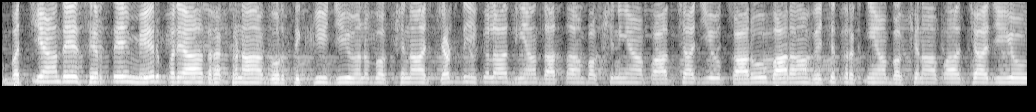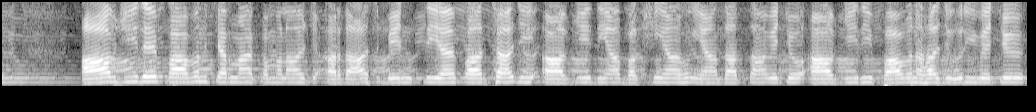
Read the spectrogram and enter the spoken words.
ਬੱਚਿਆਂ ਦੇ ਸਿਰ ਤੇ ਮਿਹਰ ਪ੍ਰਿਆਤ ਰੱਖਣਾ, ਗੁਰਸਿੱਖੀ ਜੀਵਨ ਬਖਸ਼ਣਾ, ਚੜ੍ਹਦੀ ਕਲਾ ਦੀਆਂ ਦਾਤਾਂ ਬਖਸ਼ਣੀਆਂ। ਪਾਤਸ਼ਾਹ ਜੀਓ, ਕਾਰੋਬਾਰਾਂ ਵਿੱਚ ਤਰੱਕੀਆਂ ਬਖਸ਼ਣਾ ਪਾਤਸ਼ਾਹ ਜੀਓ। ਆਪ ਜੀ ਦੇ ਪਾਵਨ ਚਰਨਾ ਕਮਲਾਂ ਵਿੱਚ ਅਰਦਾਸ ਬੇਨਤੀ ਹੈ, ਪਾਤਸ਼ਾਹ ਜੀ, ਆਪ ਜੀ ਦੀਆਂ ਬਖਸ਼ੀਆਂ ਹੋਈਆਂ ਦਾਤਾਂ ਵਿੱਚੋਂ, ਆਪ ਜੀ ਦੀ ਪਾਵਨ ਹਜ਼ੂਰੀ ਵਿੱਚ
